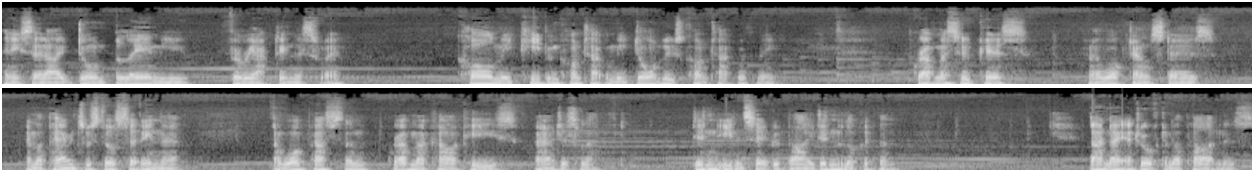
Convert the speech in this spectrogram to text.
And he said, I don't blame you for reacting this way. Call me, keep in contact with me, don't lose contact with me. Grabbed my suitcase, and I walked downstairs, and my parents were still sitting there. I walked past them, grabbed my car keys, and I just left. Didn't even say goodbye, didn't look at them. That night I drove to my partner's,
